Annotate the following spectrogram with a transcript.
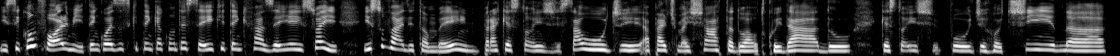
e se conforme. Tem coisas que tem que acontecer e que tem que fazer, e é isso aí. Isso vale também para questões de saúde, a parte mais chata do autocuidado, questões tipo de rotina,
